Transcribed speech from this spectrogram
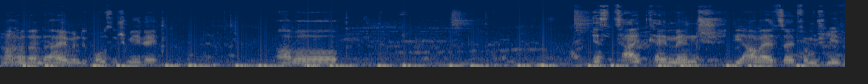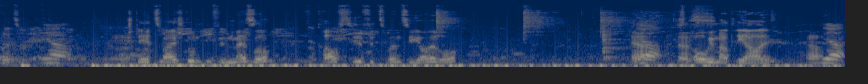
machen wir dann daheim in der großen Schmiede. Aber es zahlt kein Mensch die Arbeitszeit vom Schmied. Also. Ja. Ich stehe zwei Stunden für ein Messer, verkaufst hier für 20 Euro. Ja. Das brauche ich Material. Ja.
